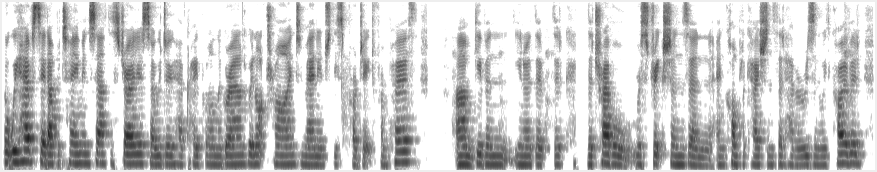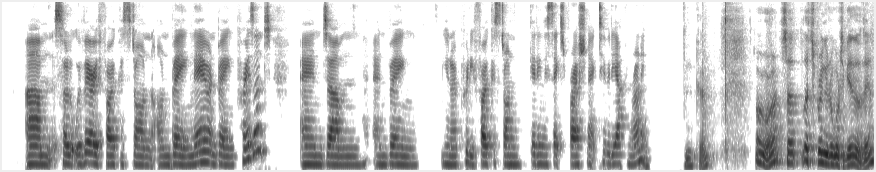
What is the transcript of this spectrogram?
But we have set up a team in South Australia, so we do have people on the ground. We're not trying to manage this project from Perth, um, given you know the, the, the travel restrictions and and complications that have arisen with COVID. Um, so look, we're very focused on on being there and being present, and um, and being you know pretty focused on getting this exploration activity up and running. Okay. All right. So let's bring it all together then.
